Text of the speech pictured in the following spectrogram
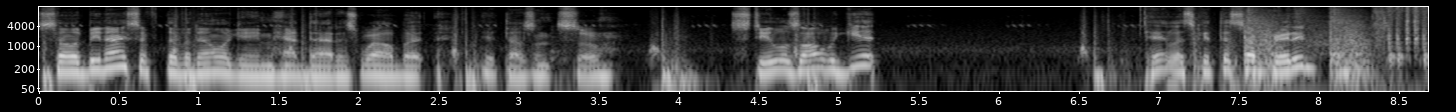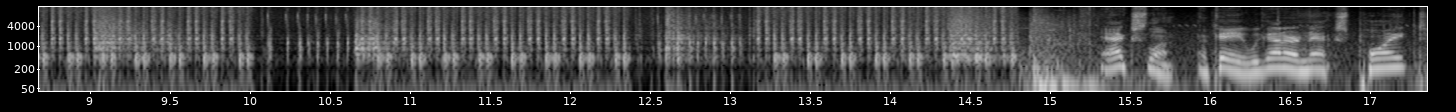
So it'd be nice if the vanilla game had that as well, but it doesn't, so steel is all we get. Okay, let's get this upgraded. Excellent. Okay, we got our next point.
